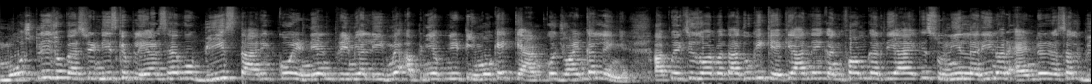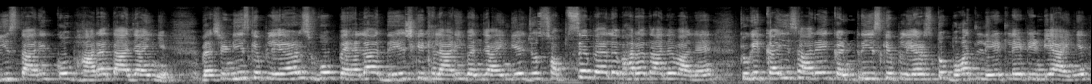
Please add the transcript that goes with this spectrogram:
मोस्टली जो वेस्ट इंडीज के प्लेयर्स हैं, वो 20 तारीख को इंडियन प्रीमियर लीग में अपनी अपनी टीमों के कैंप को ज्वाइन कर लेंगे। आपको एक चीज़ और बता दूँ कि केकेआर ने कंफर्म कर दिया है कि सुनील नरीन और एंड्रे रसल 20 तारीख को भारत आ जाएँगे। वेस्ट इंडीज के प्लेयर्स, वो पहला देश के खिलाड़ी बन जाएँगे जो सबसे पहले भारत आने वाले हैं, क्योंकि कई सारे कंट्रीज़ के प्लेयर्स तो बहुत लेट लेट इंडिया आएँगे।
